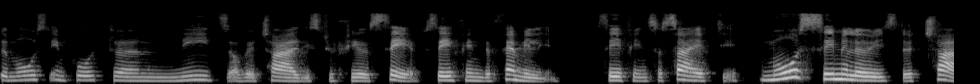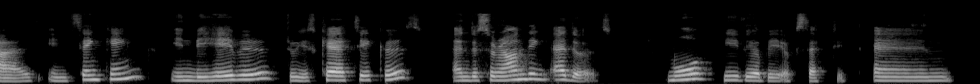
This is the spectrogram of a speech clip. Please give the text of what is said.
the most important needs of a child is to feel safe, safe in the family, safe in society. Most similar is the child in thinking, in behavior to his caretakers and the surrounding adults. more he will be accepted. And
